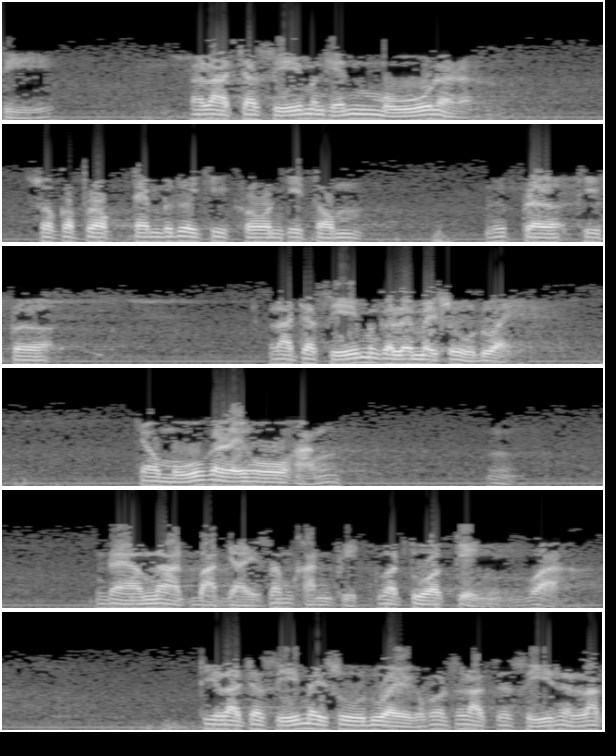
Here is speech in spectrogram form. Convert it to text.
สีราชสีมันเห็นหมูน่ะสกปรกเต็มไปด้วยขี้โคลนขี้ตม หรือเปรอะขี้เปรอะ ราชสีมันก็เลยไม่สู้ด้วย เจ้าหมูก็เลยโอหังได้อำนาจบาดใหญ่สำคัญผิดว่าตัวเก่งว่า ที่ราชสีไม่สู้ด้วยก็เพราะราชสีนั้นรัก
